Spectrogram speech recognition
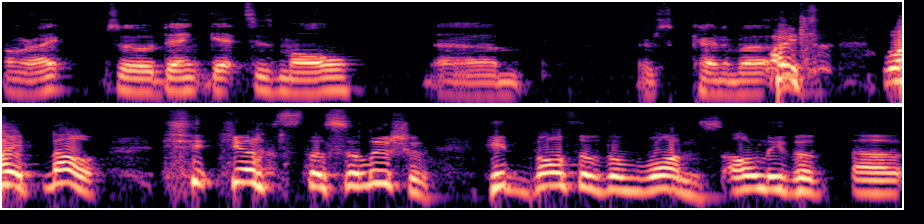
All right. So Dank gets his maul. Um, there's kind of a Wait, wait, no. Here's the solution. Hit both of them once. Only the uh,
